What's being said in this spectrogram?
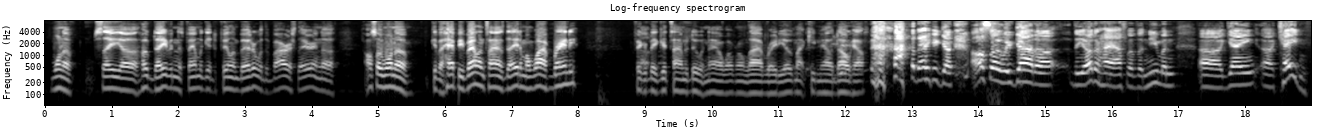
want to say uh, hope David and his family get to feeling better with the virus there, and uh, also want to give a happy Valentine's Day to my wife Brandy. Figured it'd be a good time to do it now while we're on live radio. Might keep me out of the doghouse. there you go. Also, we've got uh, the other half of the Newman uh, gang, uh, Kayden.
